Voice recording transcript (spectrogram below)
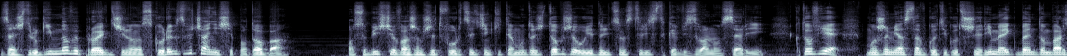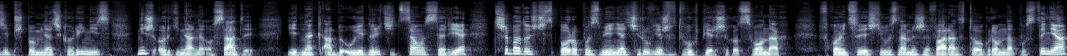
zaś drugim nowy projekt zielonoskórych zwyczajnie się podoba. Osobiście uważam, że twórcy dzięki temu dość dobrze ujednolicą stylistykę wizualną serii. Kto wie, może miasta w Gothicu 3 Remake będą bardziej przypominać Korinis niż oryginalne osady. Jednak aby ujednolicić całą serię, trzeba dość sporo pozmieniać również w dwóch pierwszych odsłonach. W końcu jeśli uznamy, że Warant to ogromna pustynia,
